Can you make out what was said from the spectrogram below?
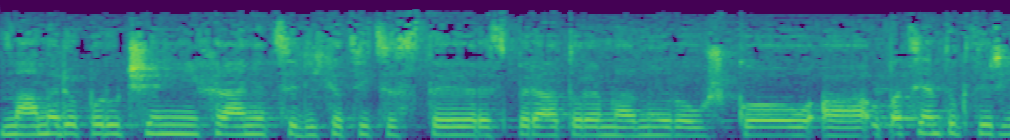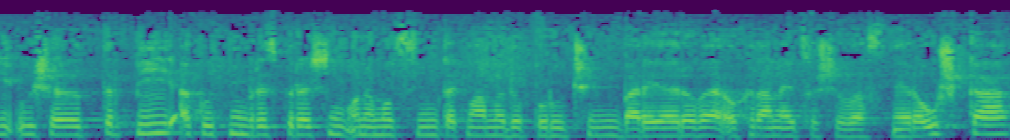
Máme doporučení chránit si dýchací cesty respirátorem, národnou rouškou a u pacientů, kteří už trpí akutním respiračním onemocněním, tak máme doporučení bariérové ochrany, což je vlastně rouška,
